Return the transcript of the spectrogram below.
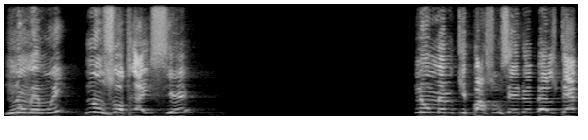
Nous même oui, nous autres haïtiens nous-mêmes qui passons ces de belles têtes,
